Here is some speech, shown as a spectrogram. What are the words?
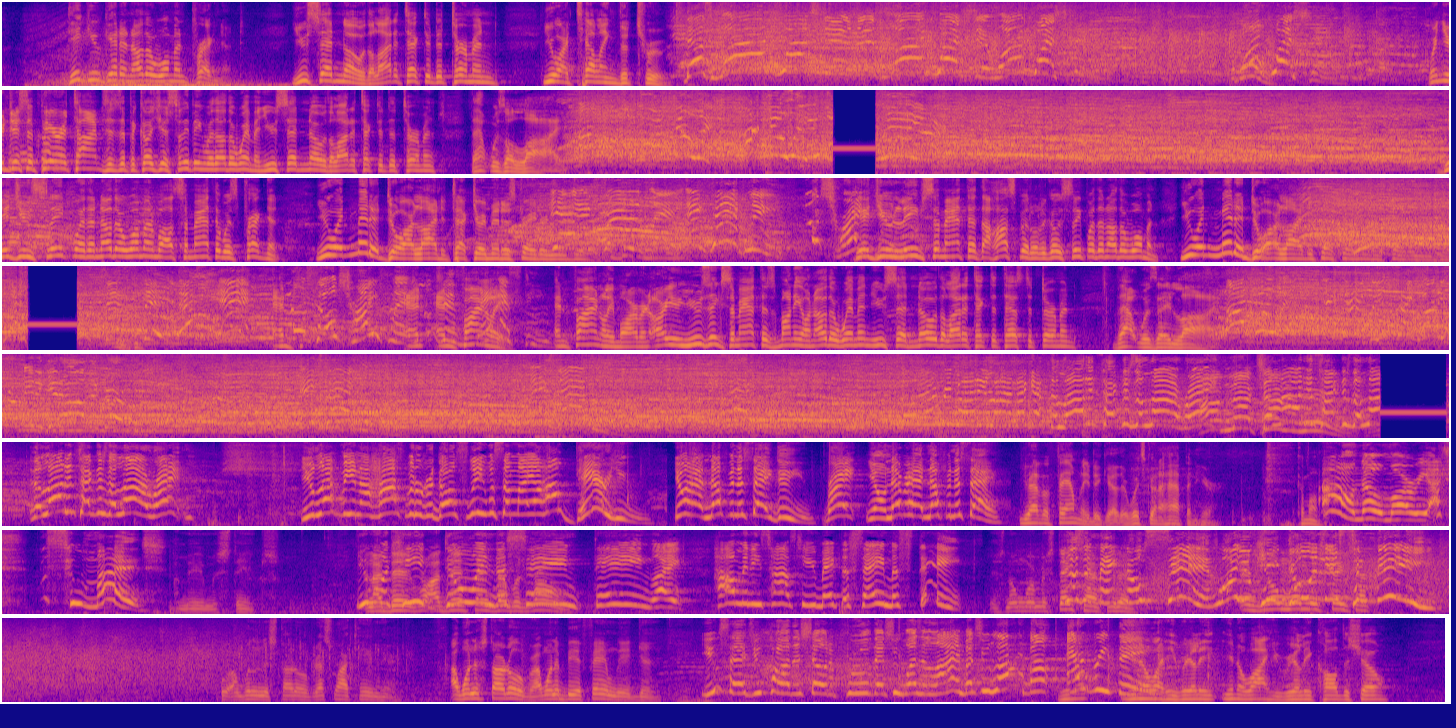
did you get another woman pregnant? You said no. The lie detector determined you are telling the truth. That's one question. There's one question. One question. One question. When you disappear at times, is it because you're sleeping with other women? You said no. The lie detector determined that was a lie. I knew it. I knew it. You liar. Did you sleep with another woman while Samantha was pregnant? You admitted to our lie detector administrator you Yeah, did. exactly. Exactly. You. Did you leave Samantha at the hospital to go sleep with another woman? You admitted to our lie detector administrator. That's it. That's it. And- so trifling. And, and finally, nasty. and finally, Marvin, are you using Samantha's money on other women? You said no. The lie detector test determined that was a lie. Nothing to say. You have a family together. What's going to happen here? Come on. I don't know, Maury. I, it's too much. I made mistakes. You And gonna keep. I did doing the same wrong. thing. Like, how many times can you make the same mistake? There's no more mistakes Doesn't after make this. no sense. Why you keep no doing this to after- me? I'm willing to start over. That's why I came here. I want to start over. I want to be a family again. You said you called the show to prove that you wasn't lying, but you lied about everything. You know what he really, you know why he really called the show?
